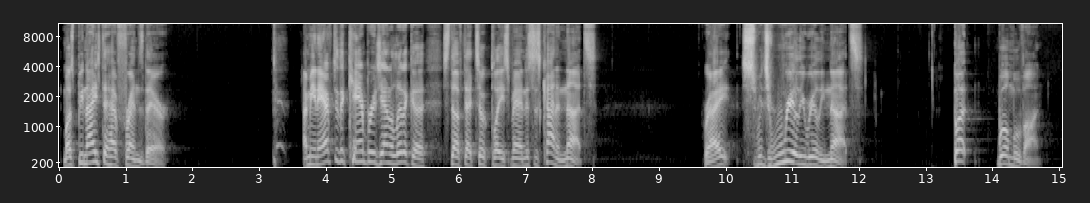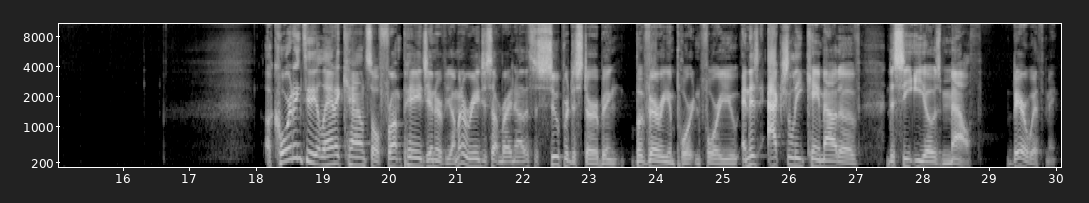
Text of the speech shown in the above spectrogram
Must be nice to have friends there. I mean, after the Cambridge Analytica stuff that took place, man, this is kind of nuts. Right? It's really, really nuts. But we'll move on. According to the Atlantic Council front page interview, I'm going to read you something right now. This is super disturbing, but very important for you. And this actually came out of the CEO's mouth. Bear with me.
